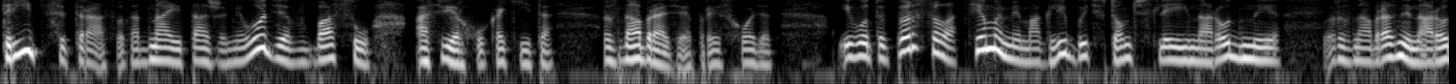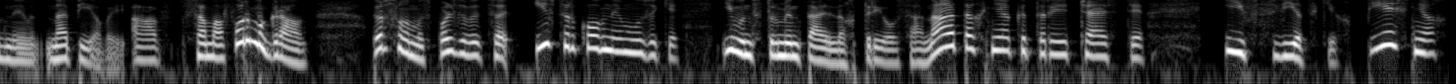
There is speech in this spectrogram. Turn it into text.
30 раз. Вот одна и та же мелодия в басу, а сверху какие-то разнообразия происходят. И вот у Персела темами могли быть в том числе и народные, разнообразные народные напевы. А сама форма граунд Перселом используется и в церковной музыке, и в инструментальных трио-сонатах некоторые части, и в светских песнях,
